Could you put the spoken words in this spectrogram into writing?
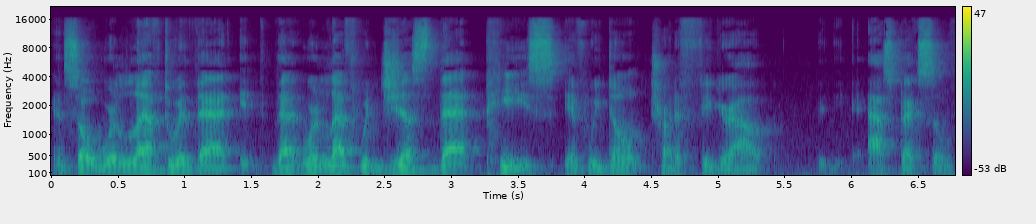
and so we're left with that that we're left with just that piece if we don't try to figure out aspects of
